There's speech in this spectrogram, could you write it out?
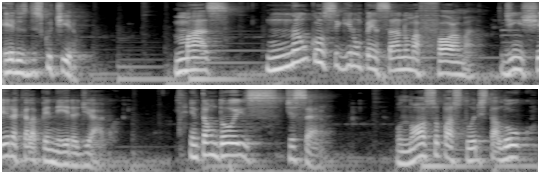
eles discutiram mas não conseguiram pensar numa forma de encher aquela peneira de água. Então dois disseram: O nosso pastor está louco.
